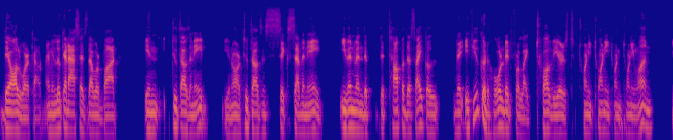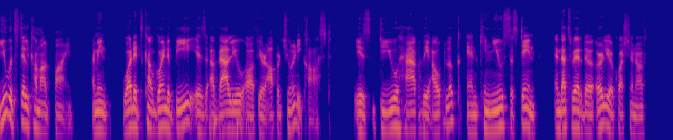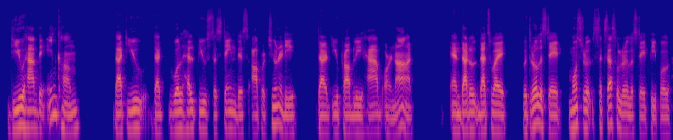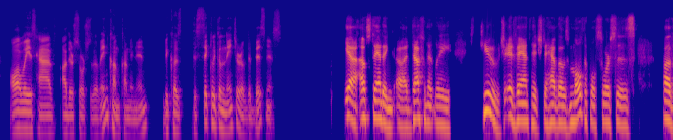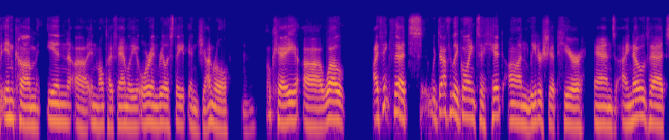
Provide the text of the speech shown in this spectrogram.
they all work out. I mean, look at assets that were bought in 2008, you know, or 2006, 7, 8. Even when the, the top of the cycle, if you could hold it for like 12 years to 2020 2021 you would still come out fine. I mean what it's going to be is a value of your opportunity cost is do you have the outlook and can you sustain? And that's where the earlier question of do you have the income that you that will help you sustain this opportunity that you probably have or not? And that'll that's why with real estate, most re- successful real estate people always have other sources of income coming in because the cyclical nature of the business. Yeah, outstanding. Uh, definitely huge advantage to have those multiple sources of income in uh, in multifamily or in real estate in general. Mm-hmm. Okay, uh, well, I think that we're definitely going to hit on leadership here and I know that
